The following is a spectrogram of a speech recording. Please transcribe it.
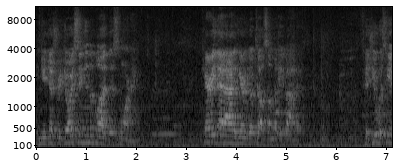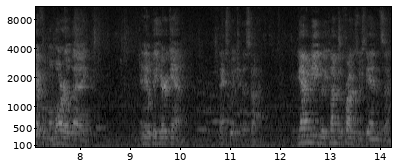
and you're just rejoicing in the blood this morning, carry that out of here and go tell somebody about it. Because you was here for Memorial Day, and it'll be here again next week at this time. If you have a need, will you come to the front as we stand and sing?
